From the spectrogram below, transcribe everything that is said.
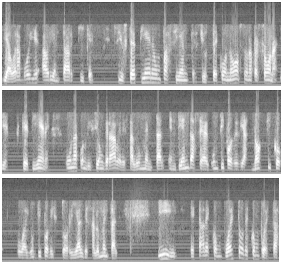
y ahora voy a orientar, Quique, si usted tiene un paciente, si usted conoce una persona y que tiene una condición grave de salud mental, entiéndase algún tipo de diagnóstico o algún tipo de historial de salud mental y está descompuesto o descompuesta,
